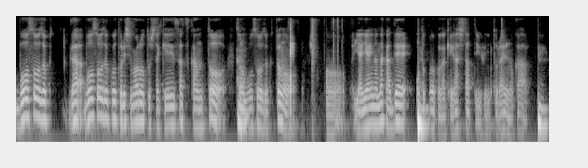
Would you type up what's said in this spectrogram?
暴走族が、暴走族を取り締まろうとした警察官と、その暴走族との、おやり合いの中で男の子が怪我したっていうふうに捉えるのか、うん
